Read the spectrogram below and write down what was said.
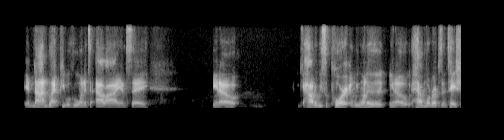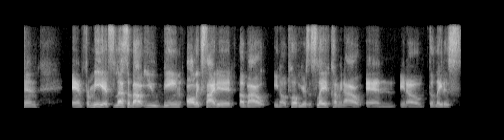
non-black people who wanted to ally and say, you know, how do we support and we want to, you know, have more representation? And for me it's less about you being all excited about you know 12 years a slave coming out and you know the latest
